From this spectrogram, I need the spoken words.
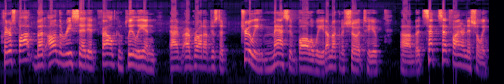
clear spot, but on the reset it fouled completely and I, I brought up just a truly massive ball of weed. I'm not going to show it to you, uh, but set, set fine initially.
